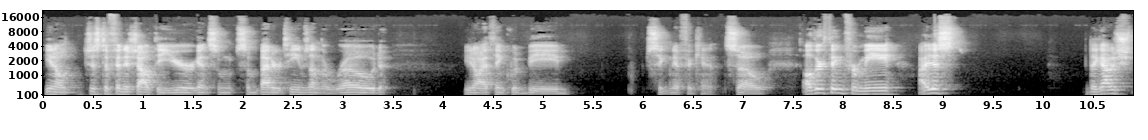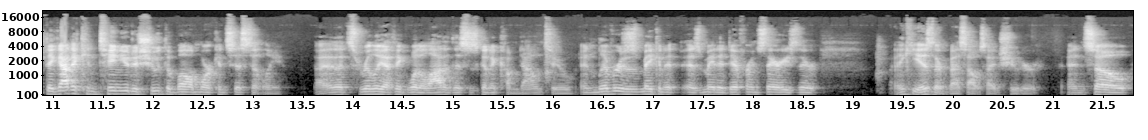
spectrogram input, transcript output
you know, just to finish out the year against some some better teams on the road, you know, I think would be significant. So other thing for me, I just they got to they got to continue to shoot the ball more consistently. Uh, that's really I think what a lot of this is going to come down to. And Livers is making it has made a difference there. He's their I think he is their best outside shooter. And so,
